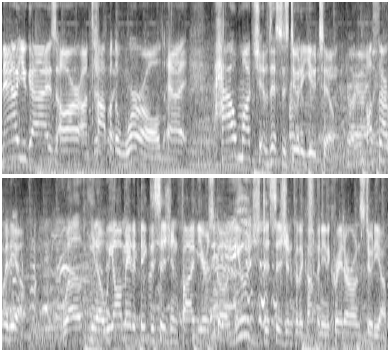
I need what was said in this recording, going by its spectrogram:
Now you guys are on top of the world. Uh, how much of this is due to you two? I'll start with you. Well, you know, we all made a big decision five years ago, a huge decision for the company to create our own studio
